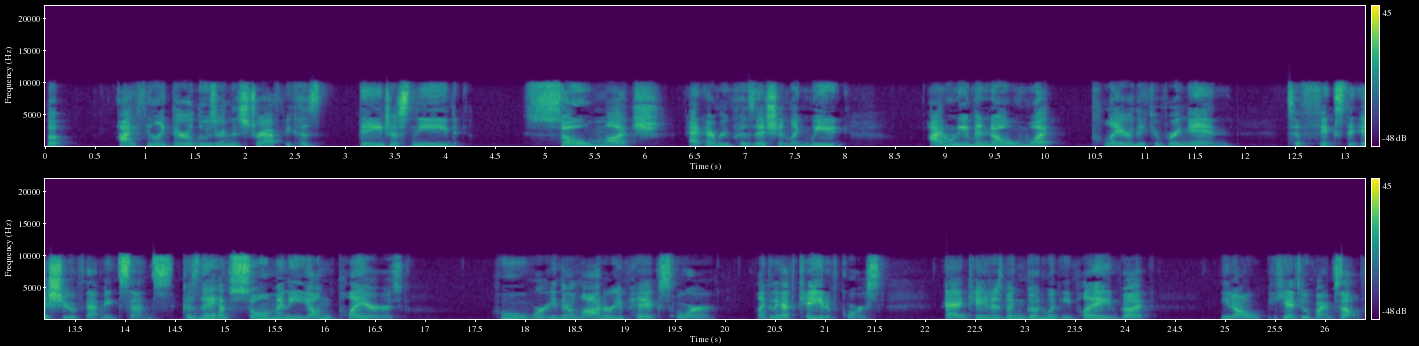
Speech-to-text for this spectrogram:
But I feel like they're a loser in this draft because they just need so much at every position. Like we I don't even know what player they could bring in to fix the issue if that makes sense. Cuz they have so many young players who were either lottery picks or like they have Cade, of course. And Cade has been good when he played, but you know, he can't do it by himself.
